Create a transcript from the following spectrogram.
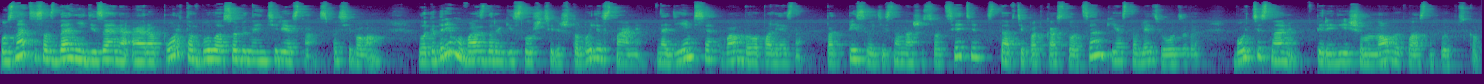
Узнать о создании дизайна аэропортов было особенно интересно. Спасибо вам. Благодарим вас, дорогие слушатели, что были с нами. Надеемся, вам было полезно. Подписывайтесь на наши соцсети, ставьте подкасту оценки и оставляйте отзывы. Будьте с нами, впереди еще много классных выпусков.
